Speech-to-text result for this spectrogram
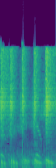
you.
